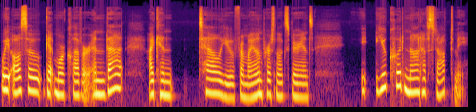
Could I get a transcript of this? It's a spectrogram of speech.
we also get more clever. And that I can tell you from my own personal experience, y- you could not have stopped me.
